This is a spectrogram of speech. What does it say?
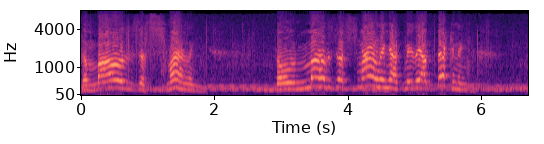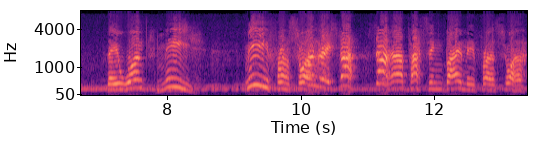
The mouths are smiling. The mouths are smiling at me. They are beckoning. They want me. Me, Francois. Andre, stop! Stop! They are passing by me, Francois.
